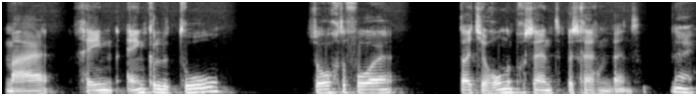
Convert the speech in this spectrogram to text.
maar geen enkele tool zorgt ervoor dat je 100% beschermd bent. Nee.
